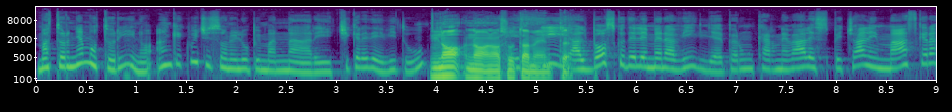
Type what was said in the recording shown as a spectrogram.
ma torniamo a Torino, anche qui ci sono i lupi mannari, ci credevi tu? No, no, no, Eh assolutamente. sì, al Bosco delle Meraviglie per un carnevale speciale in maschera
